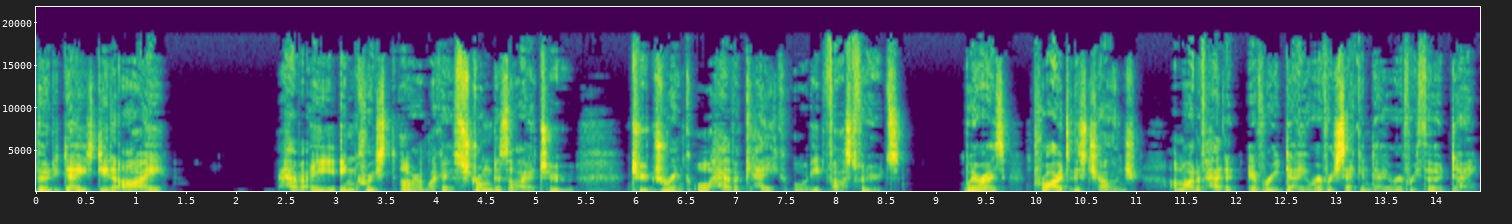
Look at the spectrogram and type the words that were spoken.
30 days did I have a increased or like a strong desire to, to drink or have a cake or eat fast foods. Whereas prior to this challenge, I might have had it every day or every second day or every third day.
